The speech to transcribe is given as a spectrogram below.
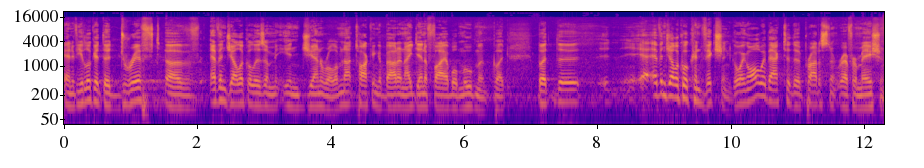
And if you look at the drift of evangelicalism in general, I'm not talking about an identifiable movement, but but the uh, evangelical conviction going all the way back to the Protestant Reformation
